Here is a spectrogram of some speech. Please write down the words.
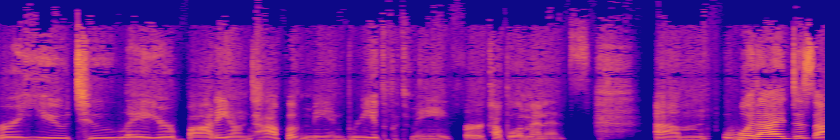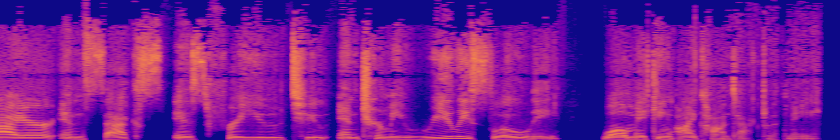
for you to lay your body on top of me and breathe with me for a couple of minutes. Um, what I desire in sex is for you to enter me really slowly while making eye contact with me.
